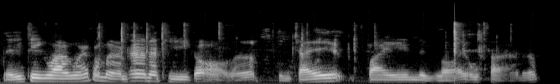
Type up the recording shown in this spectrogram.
แต่จริงๆ วางไว้ประมาณ 5 นาทีก็ออกแล้วครับ ผมใช้ไฟ 100 องศานะครับ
